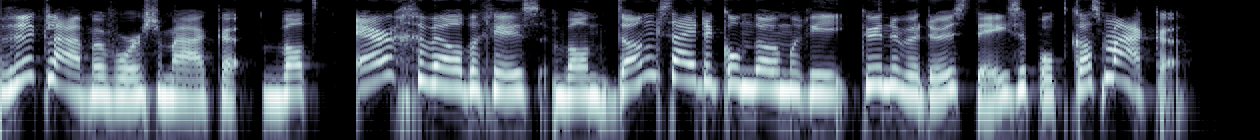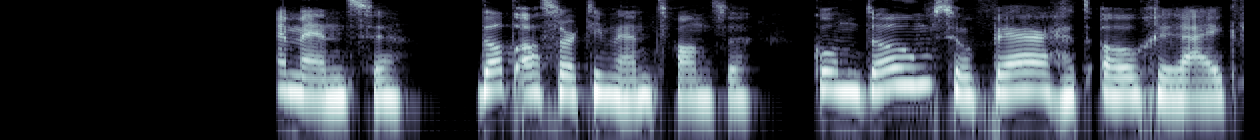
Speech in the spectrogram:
reclame voor ze maken. Wat erg geweldig is, want dankzij de condomerie kunnen we dus deze podcast maken. En mensen, dat assortiment van ze. Condoom zover het oog reikt.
